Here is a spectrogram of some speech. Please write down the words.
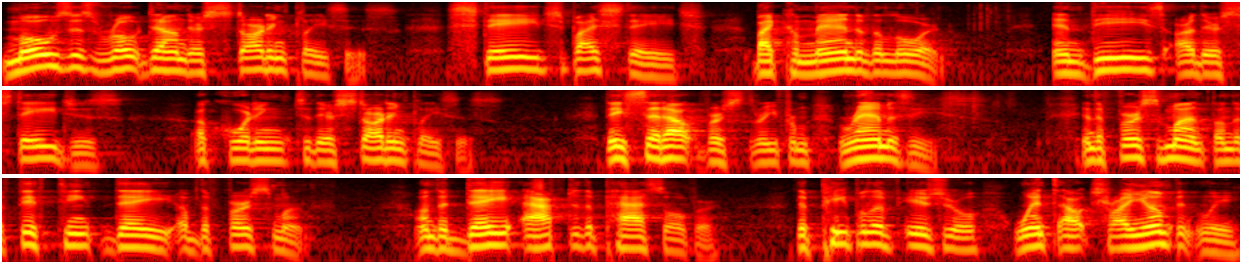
Moses wrote down their starting places, stage by stage, by command of the Lord. And these are their stages according to their starting places. They set out, verse 3, from Ramesses in the first month, on the 15th day of the first month, on the day after the Passover. The people of Israel went out triumphantly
